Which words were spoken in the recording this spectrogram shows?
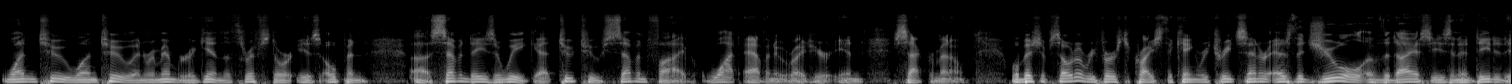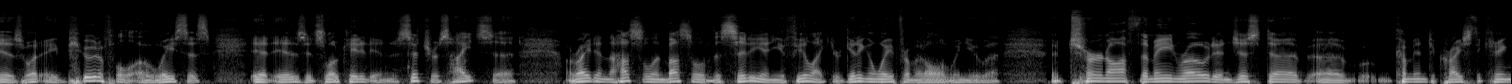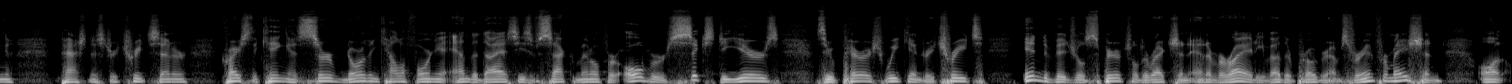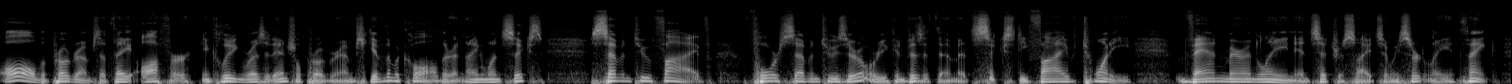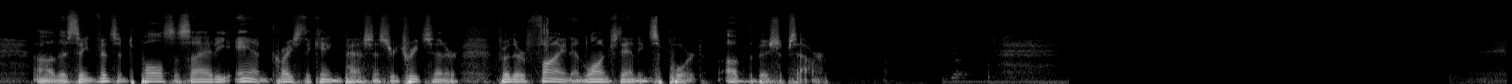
1212. And remember, again, the thrift store is open uh, seven days a week at 2275 Watt Avenue, right here in Sacramento. Well, Bishop Soto refers to Christ the King Retreat Center as the jewel of the diocese, and indeed it is. What a beautiful oasis it is. It's located in Citrus Heights, uh, right in the hustle and bustle of the city, and you feel like you're getting away from it all when you uh, turn off the main road and just uh, uh, come into Christ the King Passionist Retreat Center. Christ the King has served Northern California and the Diocese of Sacramento for over 60 years through parish weekend retreats, individual spiritual direction, and a variety of other programs. For information on all the programs that they offer, including residential programs, give them a call. They're at 916 725 4720, or you can visit them at 6520 Van Maren Lane in Citrus Heights. And we certainly thank uh, the St. Vincent de Paul Society and Christ the King Passionist Retreat Center for their fine and long-standing support of the Bishop's Hour.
